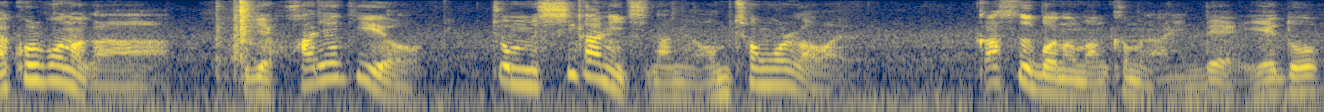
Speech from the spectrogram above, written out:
알코올 버너가 이게 화력이요. 좀 시간이 지나면 엄청 올라와요. 가스 버너만큼은 아닌데 얘도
